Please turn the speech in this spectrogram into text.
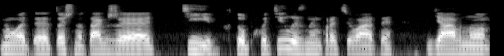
Ну от е, точно так же ті, хто б хотіли з ним працювати, явно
